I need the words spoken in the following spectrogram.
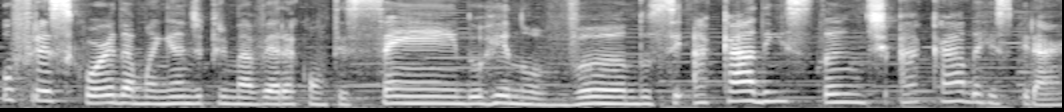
O frescor da manhã de primavera acontecendo, renovando-se a cada instante, a cada respirar.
